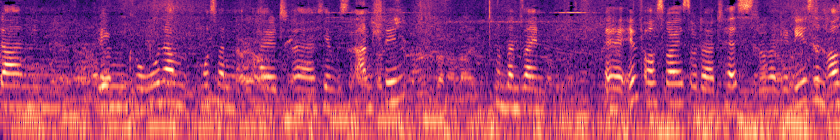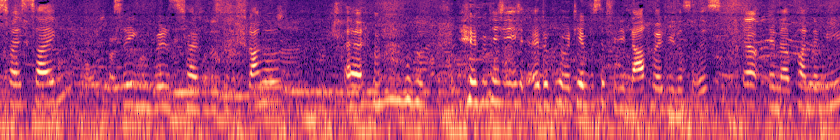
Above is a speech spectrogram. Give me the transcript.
Dann wegen Corona muss man halt äh, hier ein bisschen anstehen und dann seinen äh, Impfausweis oder Test oder Genesenausweis zeigen. Deswegen bildet sich halt ein bisschen die Schlange. Äh, ich äh, dokumentiere ein bisschen für die Nachwelt, wie das so ist Ja. in der Pandemie.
